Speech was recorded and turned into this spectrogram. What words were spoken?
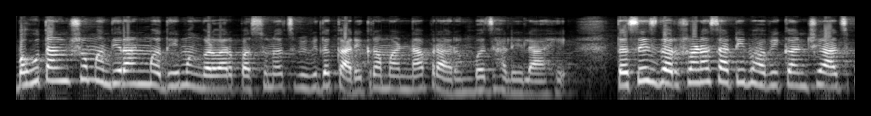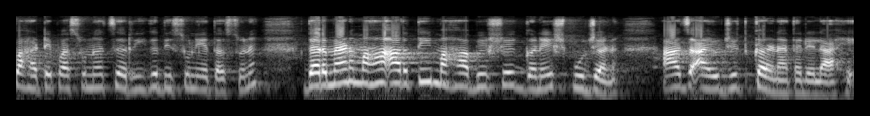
बहुतांश मंदिरांमध्ये मंगळवारपासूनच विविध कार्यक्रमांना प्रारंभ झालेला आहे. तसेच दर्शनासाठी भाविकांची आज पहाटेपासूनच रीग दिसून येत असून दरम्यान महाआरती महाभिषेक गणेश पूजन आज आयोजित करण्यात आलेलं आहे.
